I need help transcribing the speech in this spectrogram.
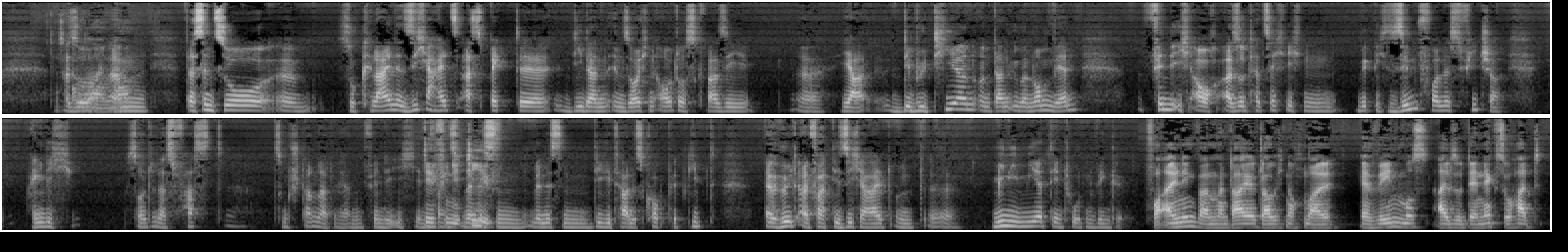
Das also sein, ja. ähm, das sind so, äh, so kleine Sicherheitsaspekte, die dann in solchen Autos quasi äh, ja, debütieren und dann übernommen werden. Finde ich auch. Also tatsächlich ein wirklich sinnvolles Feature. Eigentlich sollte das fast äh, zum Standard werden, finde ich. Definitiv. Wenn es, ein, wenn es ein digitales Cockpit gibt, erhöht einfach die Sicherheit und äh, minimiert den toten Winkel. Vor allen Dingen, weil man da ja, glaube ich, nochmal erwähnen muss, also der Nexo hat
